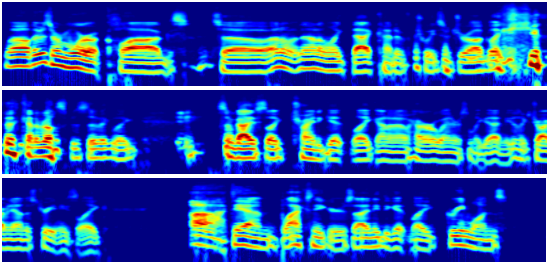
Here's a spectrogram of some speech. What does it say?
well, those are more clogs, so I don't, I don't like that kind of choice of drug. Like, kind of real specific. Like, some guy's like trying to get like I don't know heroin or something like that, and he's like driving down the street, and he's like, ah, damn, black sneakers. I need to get like green ones.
